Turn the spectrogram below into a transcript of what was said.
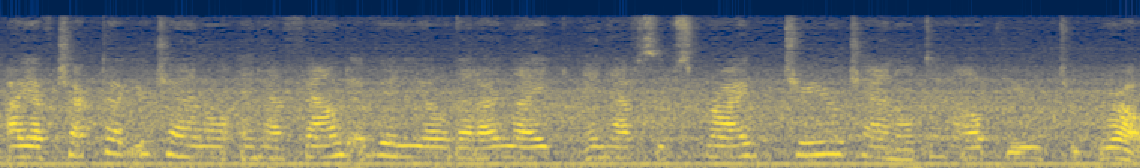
I have checked out your channel and have found a video that I like and have subscribed to your channel to help you to grow.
